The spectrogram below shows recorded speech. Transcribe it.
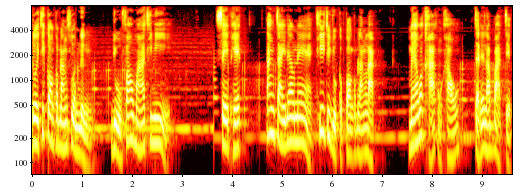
โดยที่กองกำลังส่วนหนึ่งอยู่เฝ้าม้าที่นี่ เซเพ็กตั้งใจแน่วแน่ที่จะอยู่กับกองกำลังหลัก แม้ว่าขาของเขาจะได้รับบาดเจ็บ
